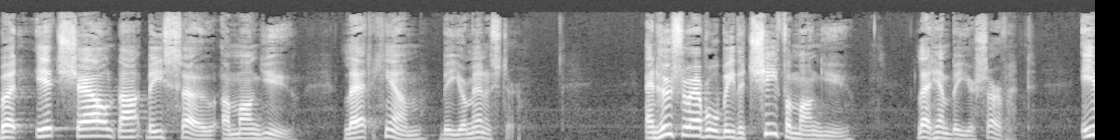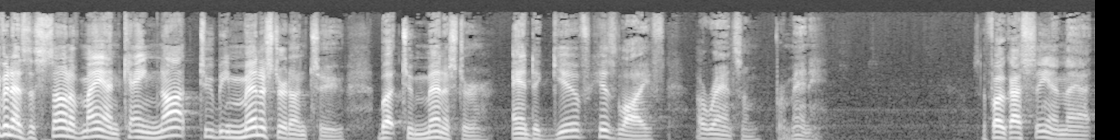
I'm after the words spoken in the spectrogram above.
But it shall not be so among you let him be your minister. And whosoever will be the chief among you, let him be your servant. Even as the Son of Man came not to be ministered unto, but to minister and to give his life a ransom for many. So, folk, I see in that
